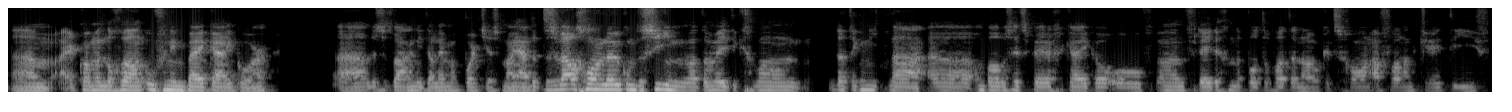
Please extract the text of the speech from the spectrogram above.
Ehm, er kwam er nog wel een oefening bij kijken hoor. Uh, dus het waren niet alleen maar potjes. Maar ja, dat is wel gewoon leuk om te zien. Want dan weet ik gewoon dat ik niet naar uh, een balbezitspeler ga kijken of een verdedigende pot of wat dan ook. Het is gewoon afvallend creatief.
